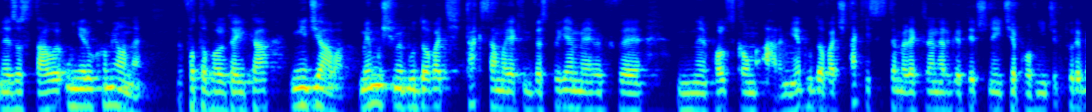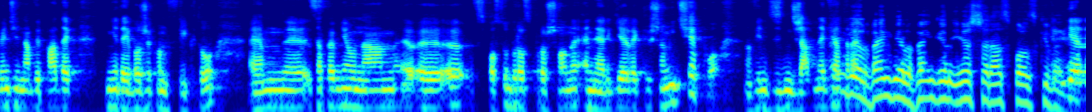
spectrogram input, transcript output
zostały unieruchomione. Fotowoltaika nie działa. My musimy budować tak samo, jak inwestujemy w polską armię, budować taki system elektroenergetyczny i ciepłowniczy, który będzie na wypadek, nie daj Boże, konfliktu, zapewniał nam w sposób rozproszony energię elektryczną i ciepło. No więc żadne wiatraki. Węgiel, węgiel, węgiel i jeszcze raz polski węgiel. Węgiel,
